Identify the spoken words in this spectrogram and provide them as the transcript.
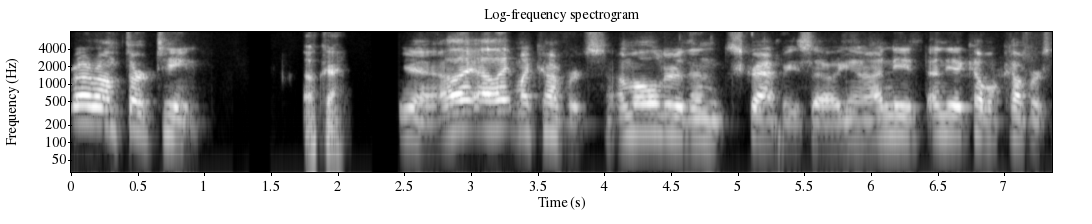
right around 13. Okay. Yeah, I like I like my comforts. I'm older than Scrappy, so you know I need I need a couple comforts.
